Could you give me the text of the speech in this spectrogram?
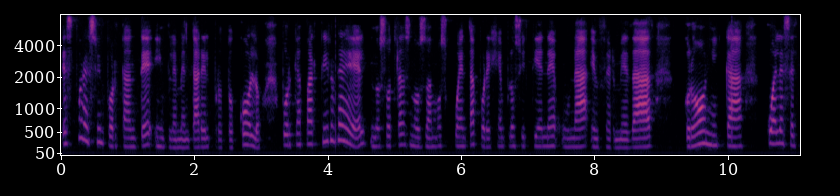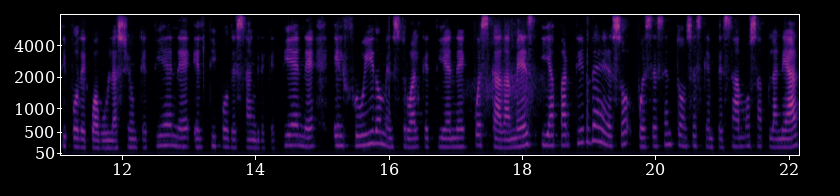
Es por eso importante implementar el protocolo, porque a partir de él nosotras nos damos cuenta, por ejemplo, si tiene una enfermedad crónica, cuál es el tipo de coagulación que tiene, el tipo de sangre que tiene, el fluido menstrual que tiene, pues cada mes. Y a partir de eso, pues es entonces que empezamos a planear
